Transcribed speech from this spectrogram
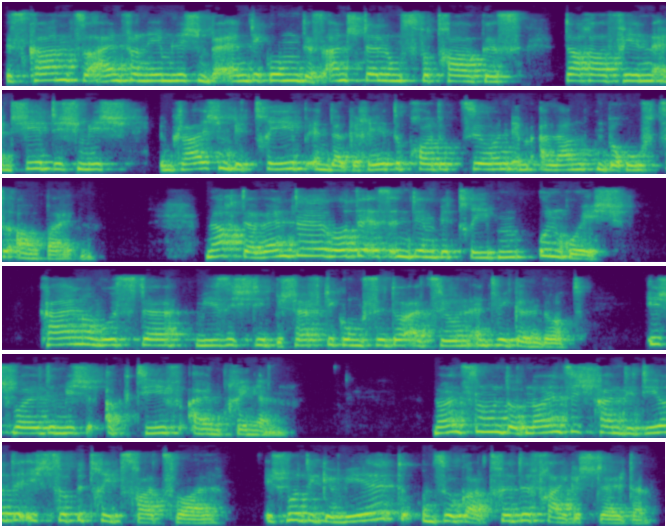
Es kam zur einvernehmlichen Beendigung des Anstellungsvertrages. Daraufhin entschied ich mich, im gleichen Betrieb in der Geräteproduktion im erlernten Beruf zu arbeiten. Nach der Wende wurde es in den Betrieben unruhig. Keiner wusste, wie sich die Beschäftigungssituation entwickeln wird. Ich wollte mich aktiv einbringen. 1990 kandidierte ich zur Betriebsratswahl. Ich wurde gewählt und sogar dritte Freigestellte.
